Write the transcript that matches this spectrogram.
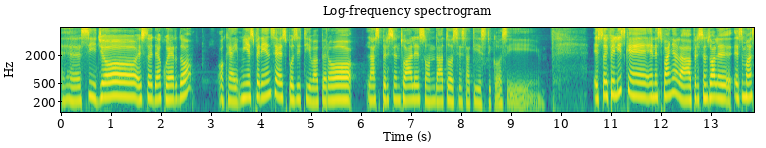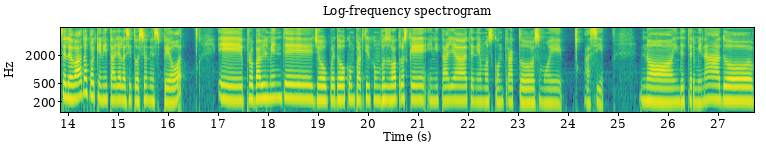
Eh, sí, yo estoy de acuerdo. Ok, mi experiencia es positiva, pero las percentuales son datos estadísticos y estoy feliz que en España la percentual es más elevada porque en Italia la situación es peor. Eh, probablemente yo puedo compartir con vosotros que en Italia tenemos contratos muy así, no indeterminado,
